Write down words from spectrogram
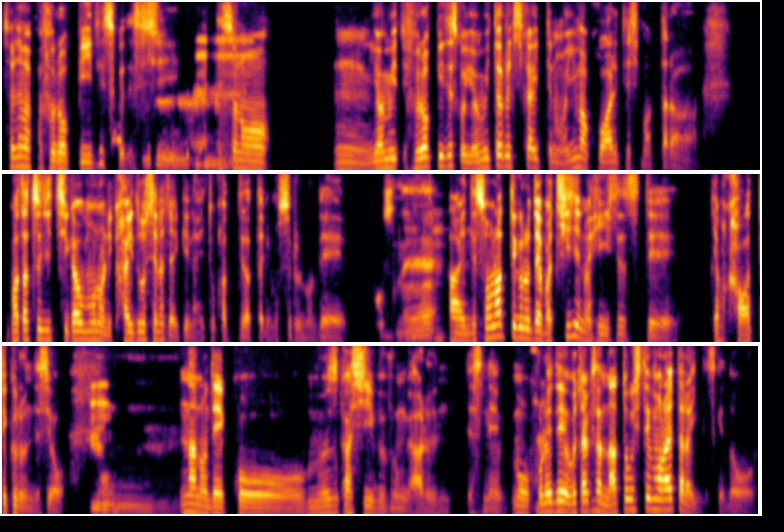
それでもやっぱフロッピーディスクですし、うんで、その、うん、読み、フロッピーディスクを読み取る機械っていうのも今壊れてしまったら、また次違うものに改造しなきゃいけないとかってだったりもするので、そうですね。はい。で、そうなってくると、やっぱ知事の品質って、やっぱ変わってくるんですよ。うんなので、こう、難しい部分があるんですね。もうこれでお客さん納得してもらえたらいいんですけど、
